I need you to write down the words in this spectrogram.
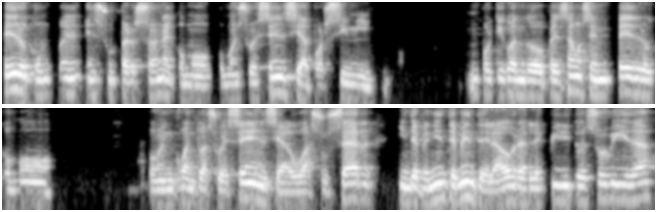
Pedro en su persona como, como en su esencia por sí mismo. Porque cuando pensamos en Pedro como, como en cuanto a su esencia o a su ser, independientemente de la obra del Espíritu de su vida,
